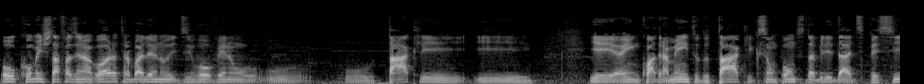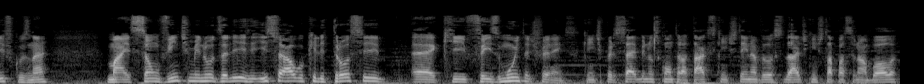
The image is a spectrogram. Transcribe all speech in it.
ou como a gente está fazendo agora, trabalhando e desenvolvendo o, o, o tackle e, e enquadramento do tackle, que são pontos da habilidade específicos, né? Mas são 20 minutos ali, isso é algo que ele trouxe é, que fez muita diferença, que a gente percebe nos contra-ataques, que a gente tem na velocidade que a gente está passando a bola.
